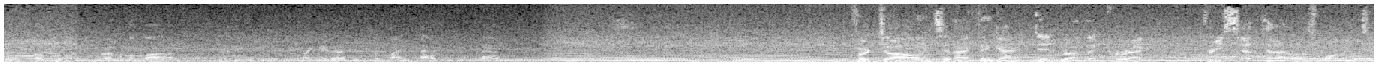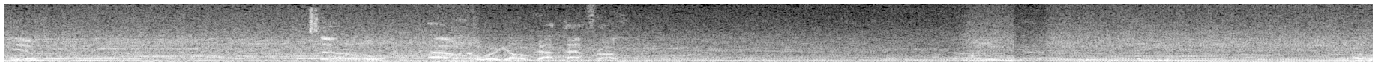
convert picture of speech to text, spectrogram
Just run them. If I get under somebody, pass it, pass. For Darlington, I think I did run the correct preset that I was wanting to do. So I don't know where y'all got that from. Oh,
